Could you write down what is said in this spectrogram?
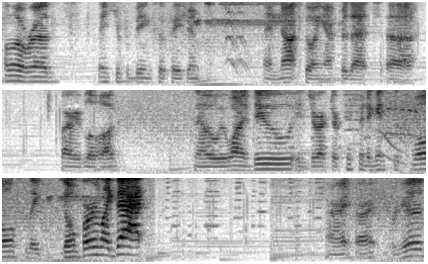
Hello, Reds. Thank you for being so patient and not going after that uh, fiery blowhog. So now what we want to do is direct our Pikmin against this wall so they don't burn like that! Alright, alright, we're good,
